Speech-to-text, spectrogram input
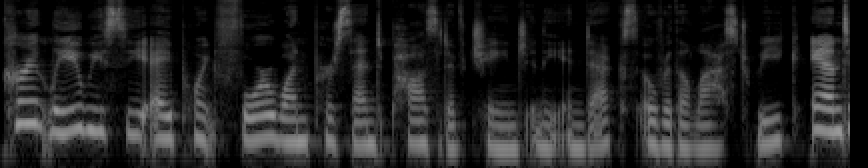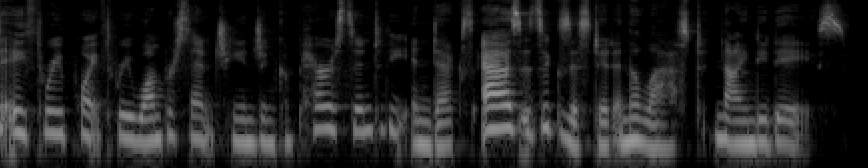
Currently, we see a 0.41% positive change in the index over the last week and a 3.31% change in comparison to the index as it's existed in the last 90 days.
